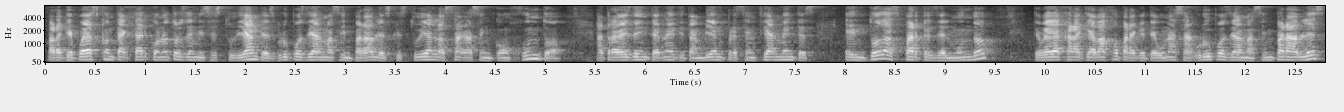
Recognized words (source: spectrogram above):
para que puedas contactar con otros de mis estudiantes, grupos de almas imparables que estudian las sagas en conjunto a través de internet y también presencialmente en todas partes del mundo. Te voy a dejar aquí abajo para que te unas a grupos de almas imparables.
